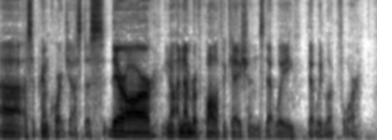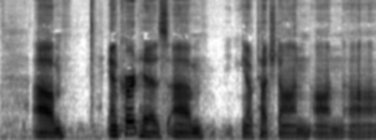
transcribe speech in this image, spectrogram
uh, a Supreme Court justice, there are you know a number of qualifications that we that we look for, um, and Curt has um, you know touched on on uh,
